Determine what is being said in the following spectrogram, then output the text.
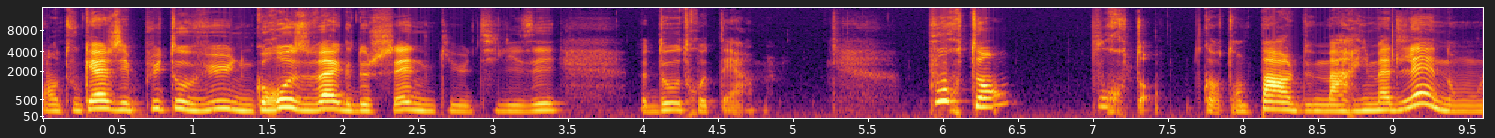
En tout cas, j'ai plutôt vu une grosse vague de chaînes qui utilisaient d'autres termes. Pourtant, pourtant, quand on parle de Marie-Madeleine, on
